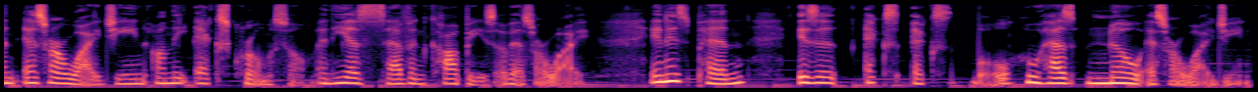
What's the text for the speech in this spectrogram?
an SRY gene on the X chromosome, and he has seven copies of SRY. In his pen is an XX bull who has no SRY gene.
